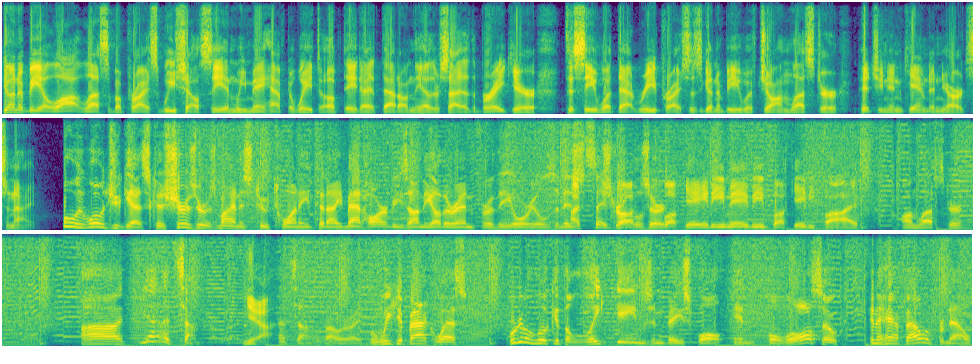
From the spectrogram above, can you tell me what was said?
going to be a lot less of a price. We shall see, and we may have to wait to update at that on the other side of the break here to see what that reprice is going to be with Jon Lester pitching in Camden Yards tonight. What would you guess? Because Scherzer is minus 220 tonight. Matt Harvey's on the other end for the Orioles, and his I'd say struggles buck, are. Buck 80, maybe, buck 85 on Lester. Uh, yeah, that sounds about right. Yeah. That sounds about right. When we get back, Wes, we're going to look at the late games in baseball in full. Also, in a half hour from now,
